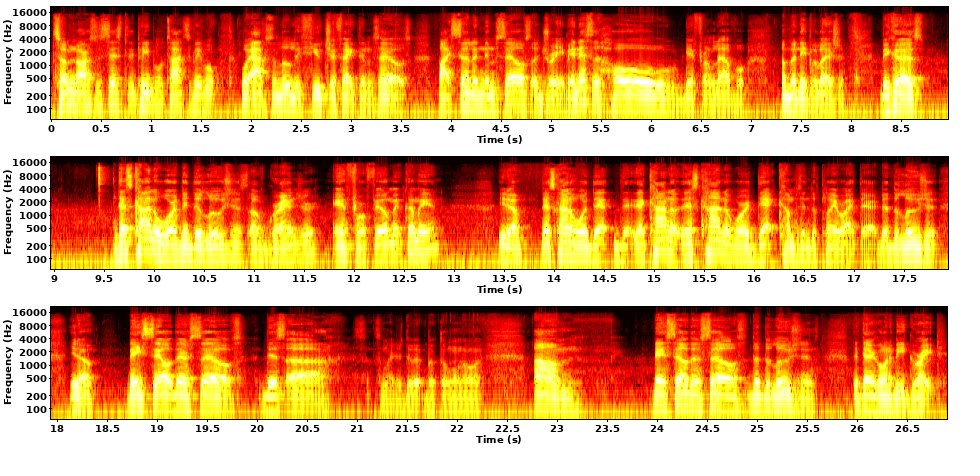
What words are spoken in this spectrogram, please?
Some narcissistic people, toxic people, will absolutely future fake themselves by selling themselves a dream. And that's a whole different level of manipulation because that's kind of where the delusions of grandeur and fulfillment come in. You know, that's kind of where that, that kind of that's kind of where that comes into play right there. The delusion, you know, they sell themselves this. uh Somebody just did it, booked the one on. Um, they sell themselves the delusion that they're going to be great.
